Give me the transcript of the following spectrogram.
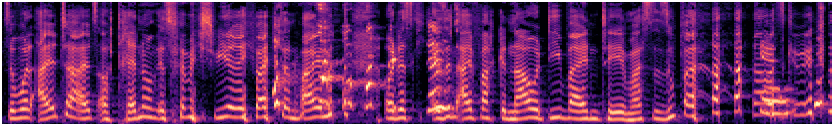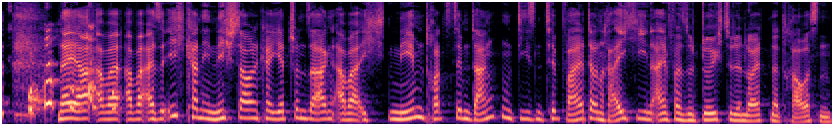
sowohl Alter als auch Trennung ist für mich schwierig, weil ich dann weine. und es sind einfach genau die beiden Themen. Hast du super ausgewählt? naja, aber aber also ich kann ihn nicht schauen, kann ich jetzt schon sagen, aber ich nehme trotzdem dankend diesen Tipp weiter und reiche ihn einfach so durch zu den Leuten da draußen.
